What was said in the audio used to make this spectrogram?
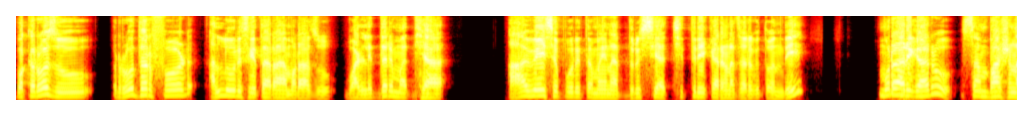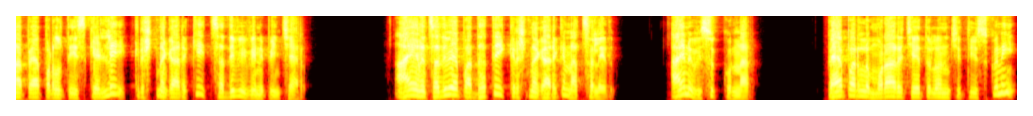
ఒకరోజు రూథర్ఫోర్డ్ అల్లూరి సీతారామరాజు వాళ్ళిద్దరి మధ్య ఆవేశపూరితమైన దృశ్య చిత్రీకరణ జరుగుతోంది. మురారిగారు సంభాషణ పేపర్లు తీసుకెళ్ళి కృష్ణగారికి చదివి వినిపించారు. ఆయన చదివే పద్ధతి కృష్ణగారికి నచ్చలేదు. ఆయన విసుక్కున్నారు. పేపర్లు మురారి చేతిలోంచి తీసుకుని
